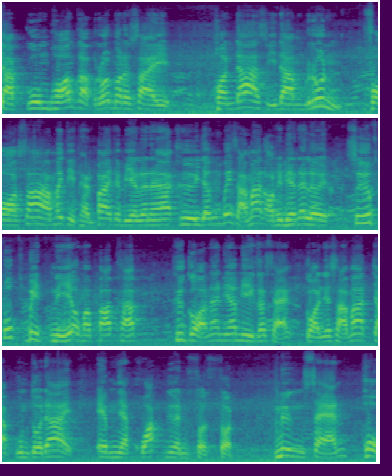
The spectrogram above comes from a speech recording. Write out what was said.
จับกลุ่มพร้อมกับรถมอเตอร์ไซค์ฮอนด้าสีดำรุ่นฟอร์ซ่าไม่ติดแผ่นป้ายทะเบียนแล้วนะฮะ คือยังไม่สามารถออกทะเบียนได้เลย ซื้อปุ๊บบิดหนีออกมาปั๊บครับ คือก่อนหน้านี้มีกระแสก่อนจะสามารถจับกลุ่มตัวได้ เอ็มเนี่ยควักเงินสดสด1 6 0 0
